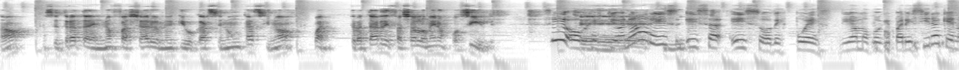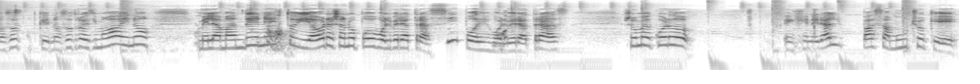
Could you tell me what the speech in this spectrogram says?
¿no? no se trata de no fallar o no equivocarse nunca, sino, bueno, tratar de fallar lo menos posible. Sí, o eh, gestionar es esa, eso después, digamos, porque pareciera que nosotros, que nosotros decimos, ay no, me la mandé en esto y ahora ya no puedo volver atrás. Sí puedes volver atrás. Yo me acuerdo, en general pasa mucho que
